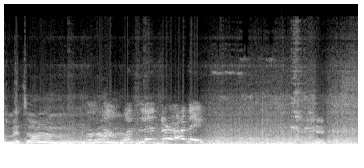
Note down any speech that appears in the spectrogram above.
Amazon. Mama, what letter are they?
